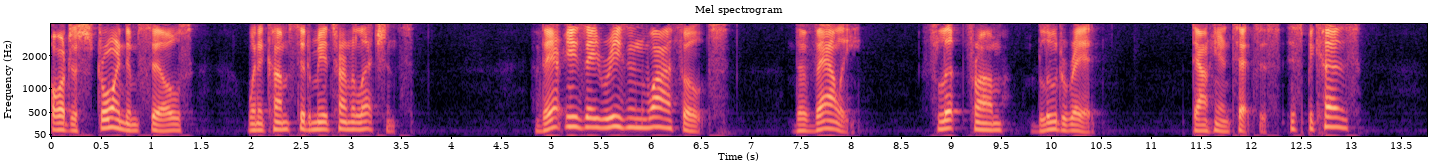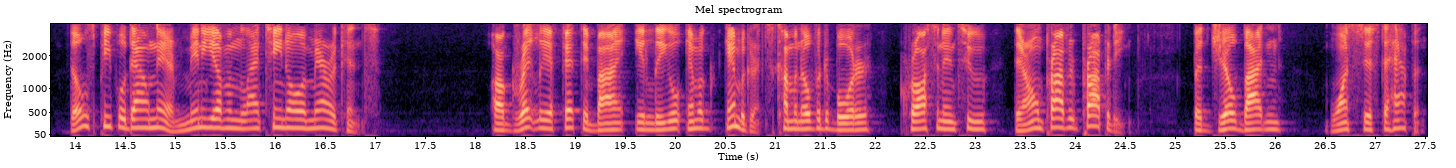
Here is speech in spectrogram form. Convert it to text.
are destroying themselves when it comes to the midterm elections. There is a reason why, folks, the valley flipped from blue to red down here in Texas. It's because those people down there, many of them Latino Americans, are greatly affected by illegal immig- immigrants coming over the border, crossing into their own private property. But Joe Biden wants this to happen.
